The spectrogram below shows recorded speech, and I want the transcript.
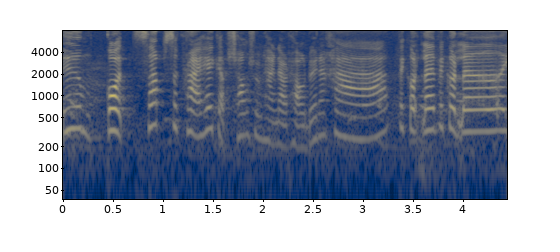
ลืมกด Subscribe ให้กับช่องชุมทางดาวทองด้วยนะคะ ไปกดเลยไปกดเลย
